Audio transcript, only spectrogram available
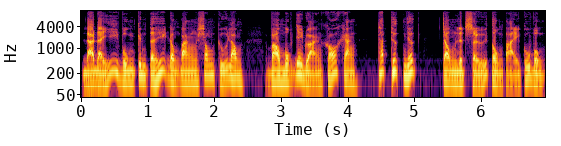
đã đẩy vùng kinh tế đồng bằng sông Cửu Long vào một giai đoạn khó khăn, thách thức nhất trong lịch sử tồn tại của vùng.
